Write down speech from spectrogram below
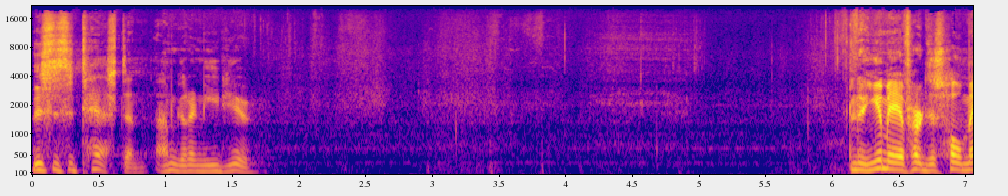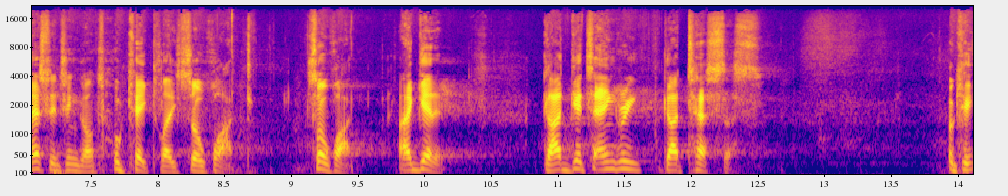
this is a test and I'm going to need you. Now, you may have heard this whole message and gone, okay, Clay, so what? So what? I get it. God gets angry, God tests us. Okay,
